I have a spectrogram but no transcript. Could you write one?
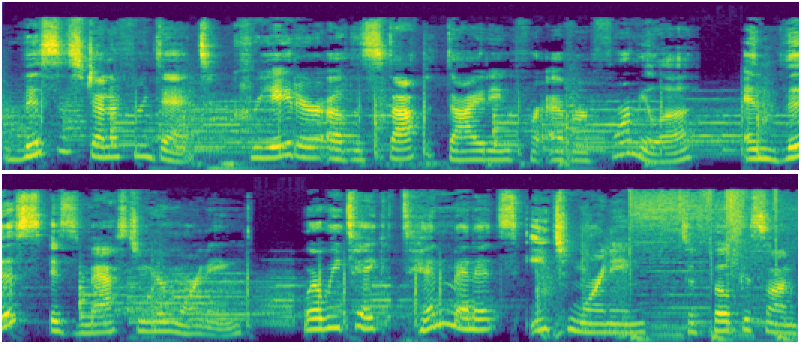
This is Jennifer Dent, creator of the Stop Dieting Forever formula, and this is Master Your Morning, where we take 10 minutes each morning to focus on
